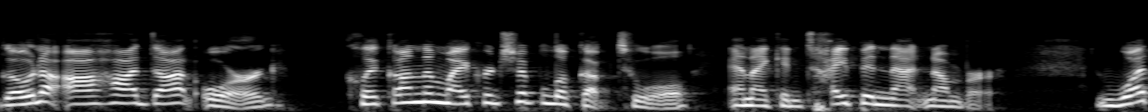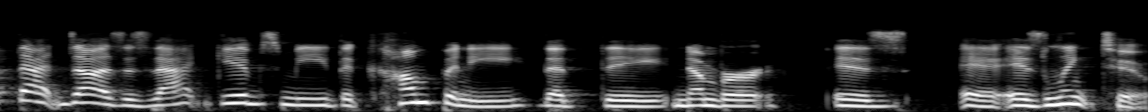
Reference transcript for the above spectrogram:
go to aha.org, click on the microchip lookup tool, and I can type in that number. And what that does is that gives me the company that the number is is linked to.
